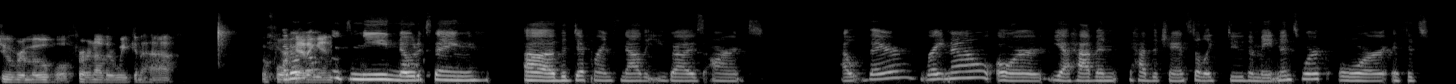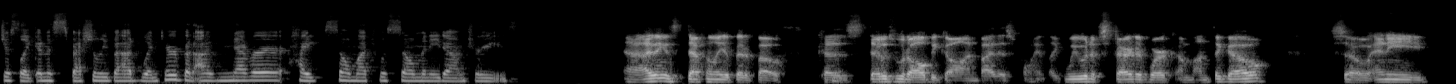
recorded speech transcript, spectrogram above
do removal for another week and a half before I don't getting know in. if it's me noticing uh, the difference now that you guys aren't out there right now or yeah haven't had the chance to like do the maintenance work or if it's just like an especially bad winter but i've never hiked so much with so many down trees uh, i think it's definitely a bit of both because those would all be gone by this point like we would have started work a month ago so any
